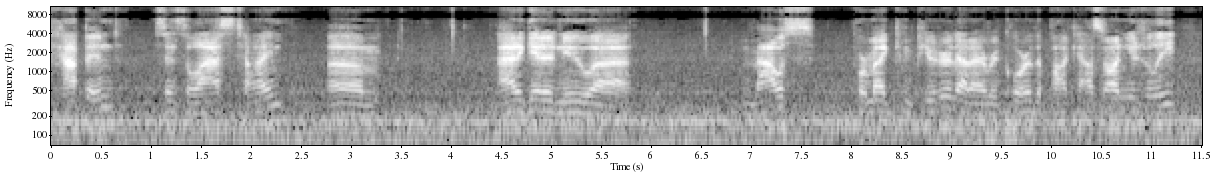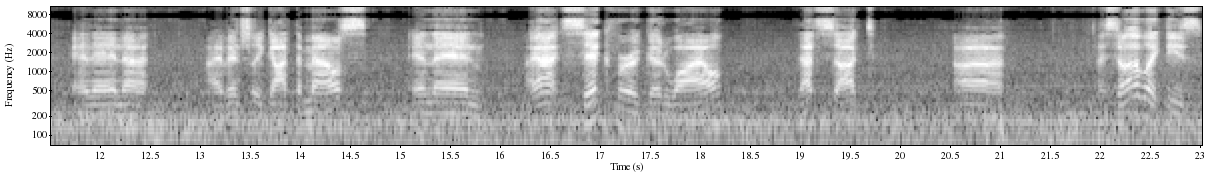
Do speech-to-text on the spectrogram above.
happened since the last time. Um, I had to get a new uh, mouse for my computer that I record the podcast on usually and then uh, I eventually got the mouse, and then I got sick for a good while. That sucked. Uh, I still have like these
